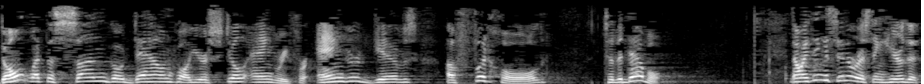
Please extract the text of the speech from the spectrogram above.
Don't let the sun go down while you're still angry, for anger gives a foothold to the devil. Now, I think it's interesting here that,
